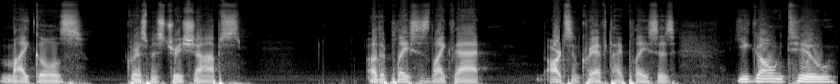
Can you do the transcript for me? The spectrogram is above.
Michael's, Christmas tree shops, other places like that, arts and craft type places, you're going to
